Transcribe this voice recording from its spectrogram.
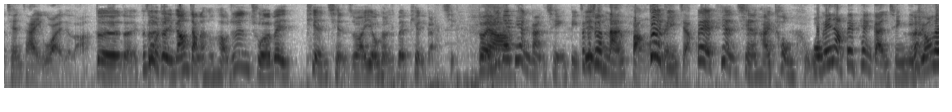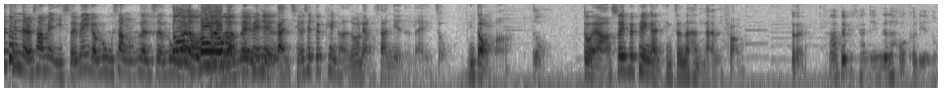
钱财以外的啦，对对对，可是我觉得你刚刚讲的很好，就是除了被骗钱之外，也有可能是被骗感情，对啊，被骗感情比这个就难防，对，比讲。被骗钱还痛苦。我跟你讲，被骗感情，你不用在 Tinder 上面，你随便一个路上认识的路人都有可能被骗感情，而且被骗可能都两三年的那一种，你懂吗？懂。对啊，所以被骗感情真的很难防。对啊，被骗感情真的好可怜哦，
